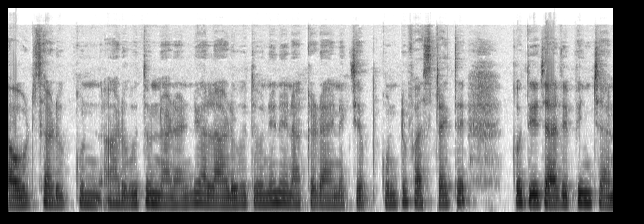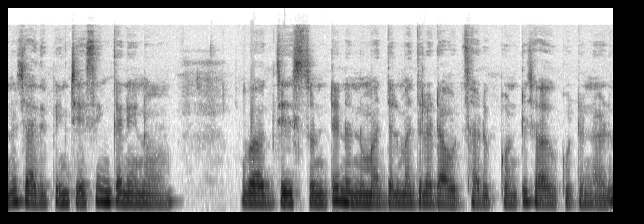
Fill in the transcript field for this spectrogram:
డౌట్స్ అడుగు అడుగుతున్నాడండి. అలా అడుగుతూనే నేను అక్కడ ఆయనకు చెప్పుకుంటూ ఫస్ట్ అయితే కొద్దిగా చదివించాను. చదివించేసి ఇంకా నేను వర్క్ చేస్తుంటే నన్ను మధ్యలో మధ్యలో డౌట్స్ అడుక్కుంటూ చదువుకుంటున్నాడు.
